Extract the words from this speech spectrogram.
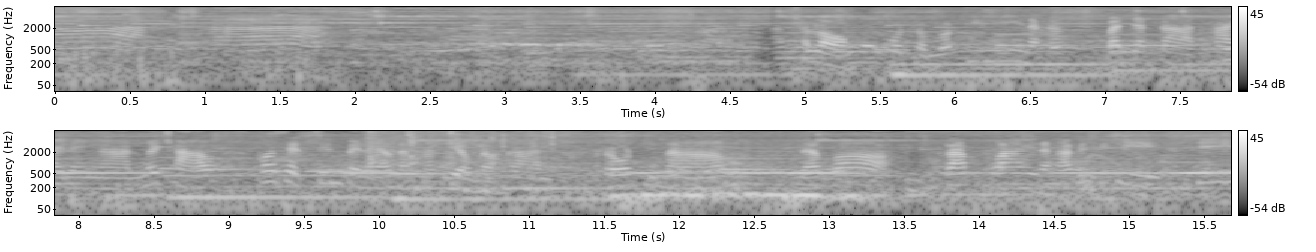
ค่ะค่ะฉลองมงคลสมรสที่นี่นะคะ บรรยากาศภายในงานเมื่อเช้าก็เสร็จสิ้นไปแล้วนะคะ เกี่ยวกับการรดน้ำแล้วก็ รับไหว้นะคะ เป็นพิธีที่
